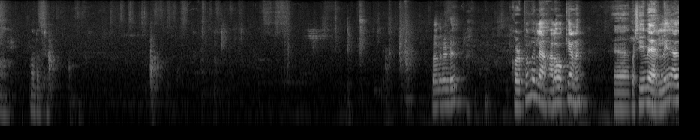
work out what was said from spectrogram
ആ ഡോക്ടർ ഇപ്പൊ അങ്ങനെയുണ്ട് കുഴപ്പമൊന്നുമില്ല. ആളെ ഓക്കെയാണ് പക്ഷേ ഈ വിരൽ അത്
